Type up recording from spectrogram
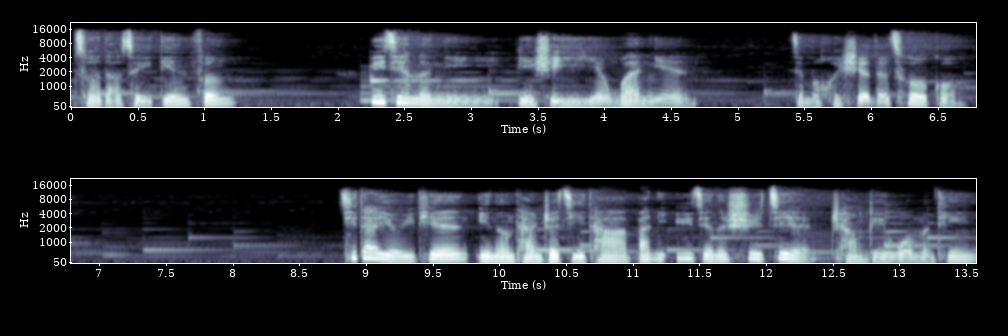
做到最巅峰。遇见了你，便是一眼万年，怎么会舍得错过？”期待有一天，你能弹着吉他，把你遇见的世界唱给我们听。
